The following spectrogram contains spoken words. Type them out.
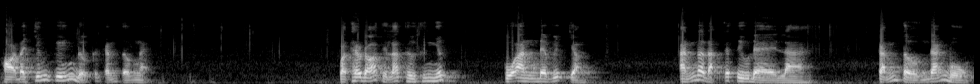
Họ đã chứng kiến được cái cảnh tượng này. Và theo đó thì lá thư thứ nhất của anh David Trần, ảnh đã đặt cái tiêu đề là cảnh tượng đáng buồn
